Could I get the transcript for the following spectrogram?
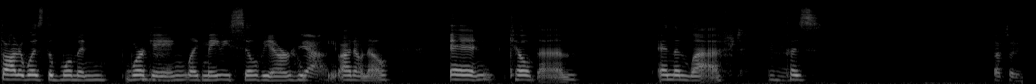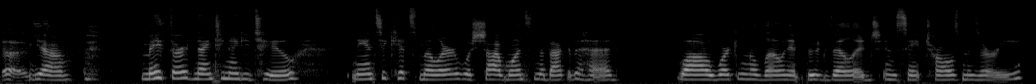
thought it was the woman working, like maybe Sylvia or who Yeah. I don't know, and killed them, and then left because That's what he does. yeah. May 3rd, 1992, Nancy Kitzmiller was shot once in the back of the head while working alone at Boot Village in St. Charles, Missouri.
